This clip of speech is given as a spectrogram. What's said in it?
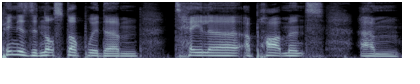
Pinas did not stop with um, Taylor Apartments. Um,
